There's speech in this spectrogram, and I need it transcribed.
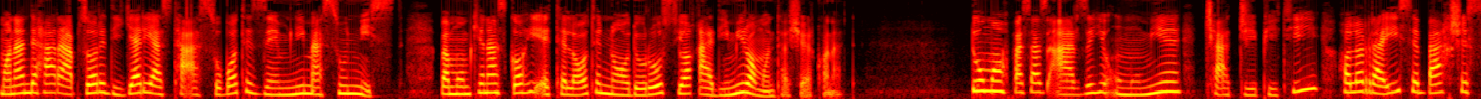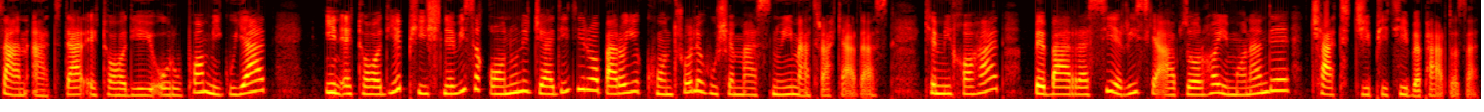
مانند هر ابزار دیگری از تعصبات زمینی مسون نیست و ممکن است گاهی اطلاعات نادرست یا قدیمی را منتشر کند دو ماه پس از عرضه عمومی ChatGPT، حالا رئیس بخش صنعت در اتحادیه اروپا می‌گوید این اتحادیه پیش‌نویس قانون جدیدی را برای کنترل هوش مصنوعی مطرح کرده است که می‌خواهد به بررسی ریسک ابزارهایی مانند ChatGPT بپردازد.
